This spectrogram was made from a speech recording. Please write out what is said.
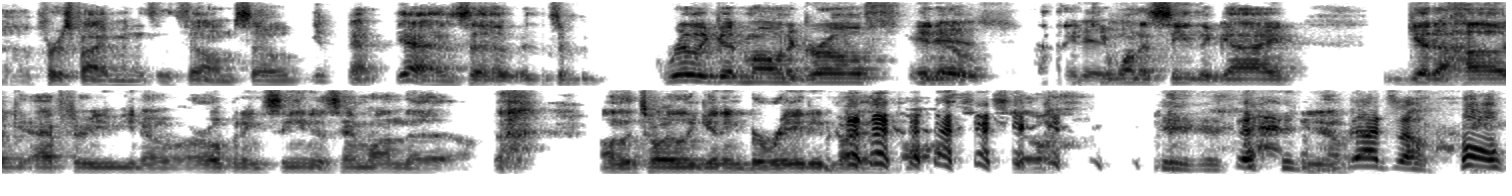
uh, first five minutes of the film. So yeah, yeah, it's a it's a really good moment of growth. You it know, is. I think it you want to see the guy get a hug after you you know our opening scene is him on the on the toilet getting berated by his boss. So. that, you know. That's a whole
